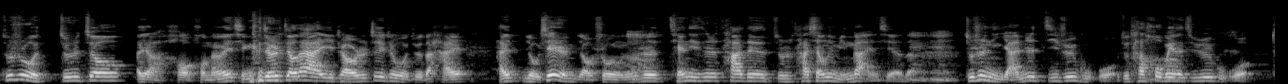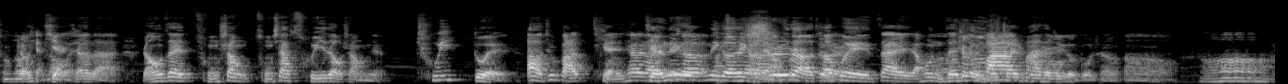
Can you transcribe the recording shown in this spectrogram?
就是我就是教，哎呀，好好难为情，就是教大家一招，这支我觉得还还有些人比较受用，就是前提是他的就是他相对敏感一些的，嗯嗯，就是你沿着脊椎骨，就他后背的脊椎骨，然后舔舔到尾。下来，然后再从上从下推到上面，吹，对，啊，就把舔下来舔那个那个啊湿的，对它会在，然后你再蒸发蒸发的这个过程啊。啊啊，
